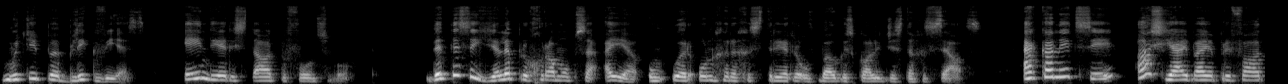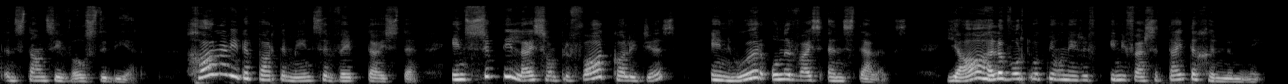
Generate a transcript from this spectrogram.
moet jy publiek wees en deur die staat befonds word. Dit is 'n hele program op sy eie om oor ongeregistreerde of bogus colleges te gesels. Ek kan net sê, as jy by 'n privaat instansie wil studeer, gaan na die departement se webtuiste en soek die lys van privaat colleges en hoër onderwysinstellings. Ja, hulle word ook nie universiteite genoem nie.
